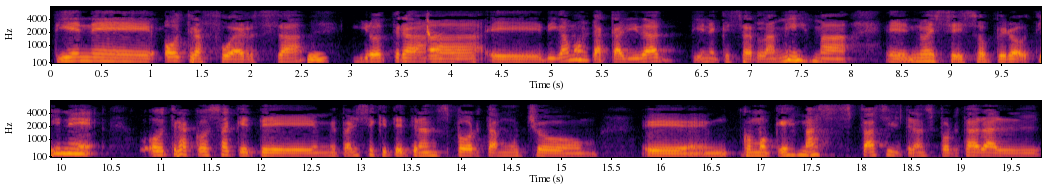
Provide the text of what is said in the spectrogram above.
tiene otra fuerza y otra, digamos, la calidad tiene que ser la misma, no es eso, pero tiene otra cosa que te, me parece que te transporta mucho, eh, como que es más fácil transportar al,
